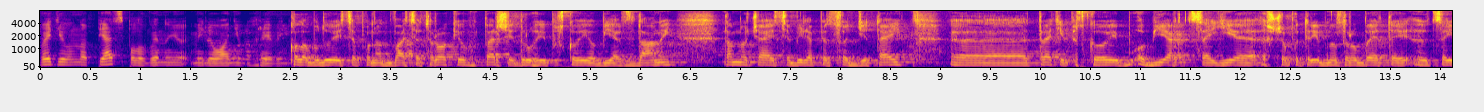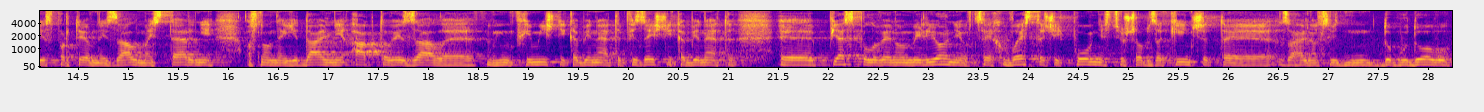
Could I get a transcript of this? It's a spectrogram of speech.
виділено 5,5 мільйонів гривень. Школа будується понад 20 років. Перший, другий пусковий об'єкт зданий. Там навчається біля 500 дітей. Е, Третій пусковий об'єкт це є, що потрібно зробити. Е, Це є спортивний зал, майстерні, основне їдальні, актовий зал, е, хімічні кабінети, фізичні кабінети. Е, 5,5 мільйонів цих вистачить повністю, щоб закінчити загальноосвітню добудову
